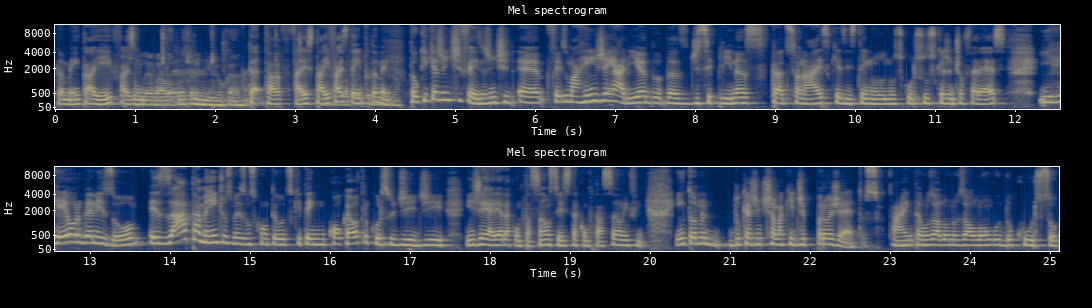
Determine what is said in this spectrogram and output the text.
também tá aí, faz Você um... levar ela para outro nível, cara. Tá, tá, faz, tá aí faz tempo também. Nível. Então, o que, que a gente fez? A gente é, fez uma reengenharia do, das disciplinas tradicionais que existem no, nos cursos que a gente oferece e reorganizou exatamente os mesmos conteúdos que tem em qualquer outro curso de, de engenharia da computação, ciência da computação, enfim, em torno do que a gente chama aqui de projetos, tá? Então, os alunos, ao longo do curso,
